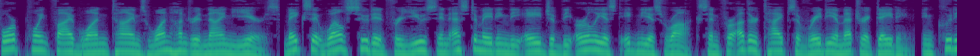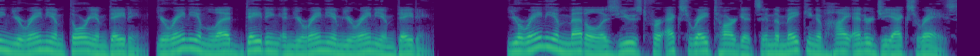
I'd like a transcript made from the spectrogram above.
4.51 times 109 years makes it well suited for use in estimating the age of the earliest igneous rocks and for other types of radiometric dating, including uranium-thorium dating, uranium-lead dating and uranium-uranium dating. Uranium metal is used for X-ray targets in the making of high-energy X-rays.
